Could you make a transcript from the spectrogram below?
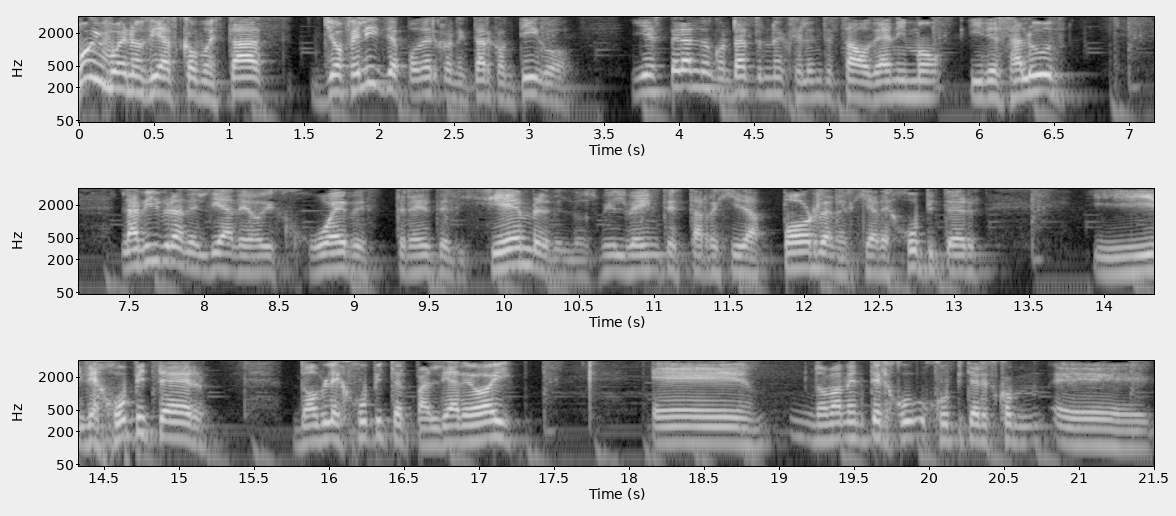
Muy buenos días, ¿cómo estás? Yo feliz de poder conectar contigo y esperando encontrarte en un excelente estado de ánimo y de salud. La vibra del día de hoy, jueves 3 de diciembre del 2020, está regida por la energía de Júpiter y de Júpiter. Doble Júpiter para el día de hoy. Eh, normalmente Júpiter es eh,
